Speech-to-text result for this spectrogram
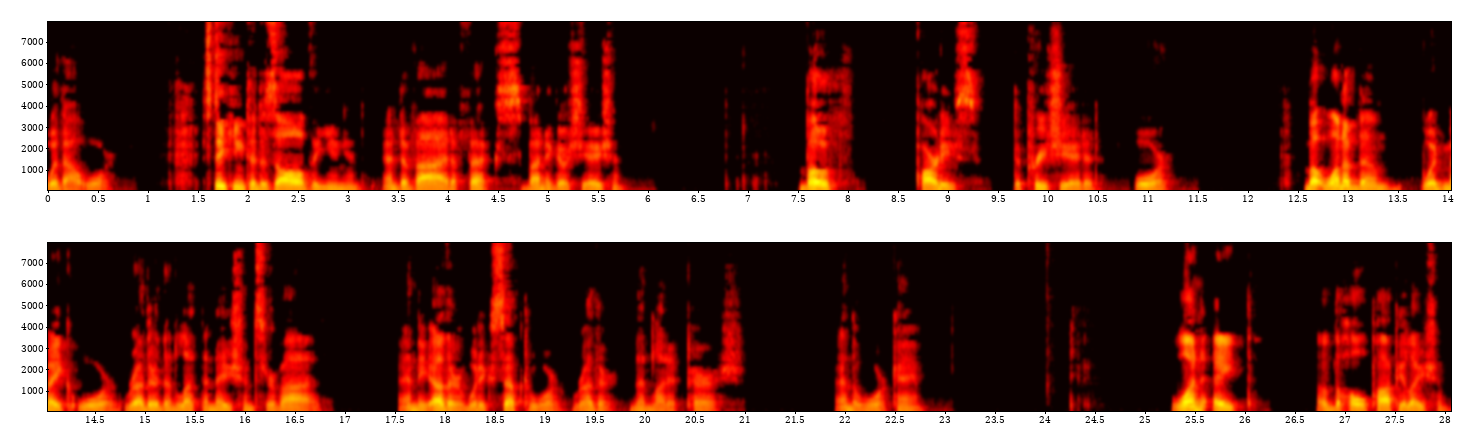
without war, seeking to dissolve the Union and divide effects by negotiation. Both parties depreciated war, but one of them would make war rather than let the nation survive, and the other would accept war rather than let it perish. And the war came. One eighth of the whole population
